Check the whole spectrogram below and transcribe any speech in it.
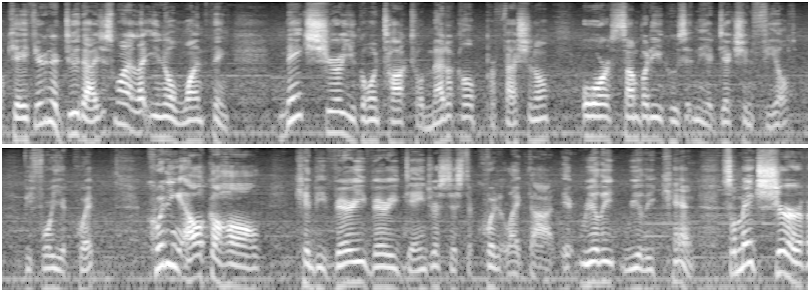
okay, if you're going to do that, I just want to let you know one thing. Make sure you go and talk to a medical professional or somebody who's in the addiction field before you quit. Quitting alcohol can be very, very dangerous just to quit it like that. It really, really can. So make sure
